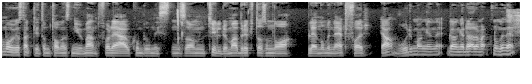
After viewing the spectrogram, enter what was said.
må vi snakke litt om Thomas Newman. For det er jo komponisten som Tyldum har brukt, og som nå ble nominert for Ja, hvor mange ganger har han vært nominert?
